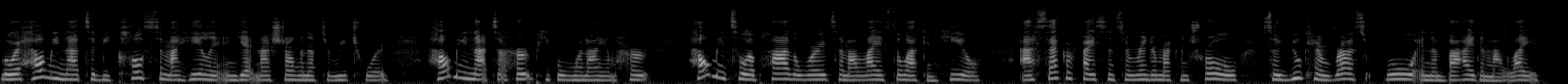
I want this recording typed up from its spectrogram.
Lord, help me not to be close to my healing and yet not strong enough to reach for it. Help me not to hurt people when I am hurt. Help me to apply the word to my life so I can heal. I sacrifice and surrender my control so you can rest, rule, and abide in my life.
